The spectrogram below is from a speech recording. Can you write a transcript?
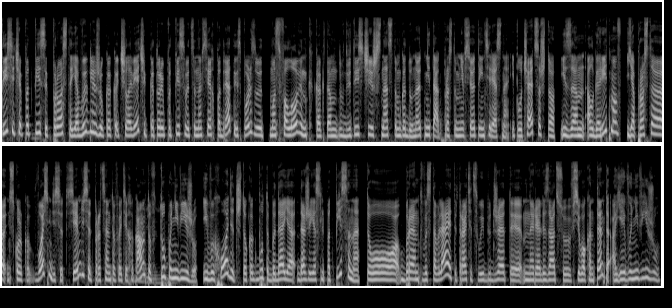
тысяча подписок просто. Я выгляжу как человечек, который подписывается на всех подряд и использует масс-фолловинг, как там в 2016 году. Но это не так, просто мне все это интересно. И получается, что из-за алгоритмов я просто сколько, 80-70% этих аккаунтов тупо не вижу. И выходит, что как будто бы, да, я даже если подписана, то бренд выставляет и тратит свои бюджеты на реализацию всего контента, а я его не вижу.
